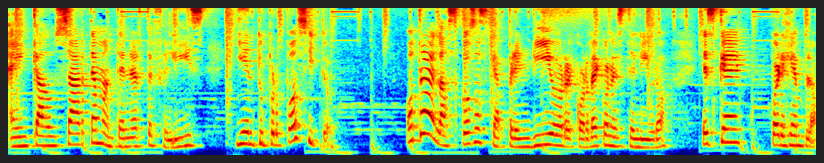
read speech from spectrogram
a encauzarte a mantenerte feliz y en tu propósito. Otra de las cosas que aprendí o recordé con este libro es que, por ejemplo,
